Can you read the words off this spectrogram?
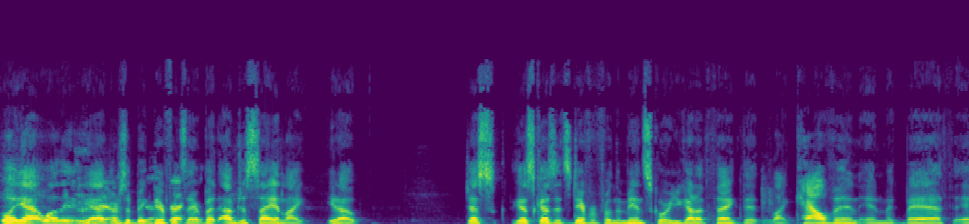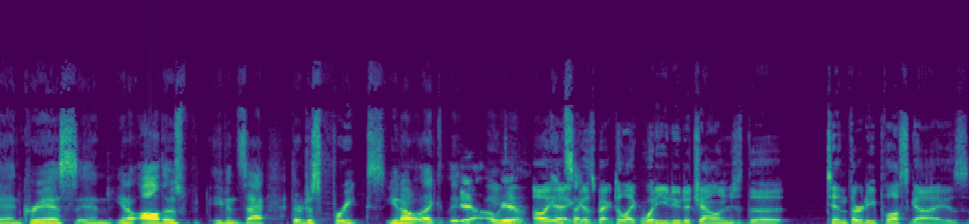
Well, yeah, well, yeah, Yeah, there's a big yeah, difference there, but I'm just saying, like, you know, just just because it's different from the men's score, you got to think that like Calvin and McBeth and Chris and you know all those, even Zach, they're just freaks. You know, like Yeah, oh, yeah. Oh yeah, Insane. it goes back to like what do you do to challenge the 1030 plus guys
